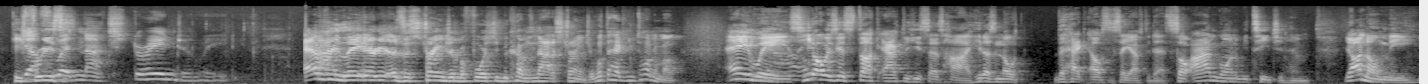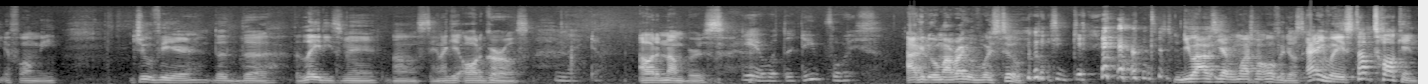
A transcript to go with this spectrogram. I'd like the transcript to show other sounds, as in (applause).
He Just freezes. with not stranger ladies. Every lady is a stranger before she becomes not a stranger. What the heck are you talking about? Anyways, he always gets stuck after he says hi. He doesn't know what the heck else to say after that. So I'm going to be teaching him. Y'all know me, if feel me. Joovier, the the the ladies, man. You know I'm saying? I get all the girls, And all the numbers. Yeah, with the deep voice. I can do it with my regular voice too. (laughs) you obviously haven't watched my old videos. Anyways, stop talking.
